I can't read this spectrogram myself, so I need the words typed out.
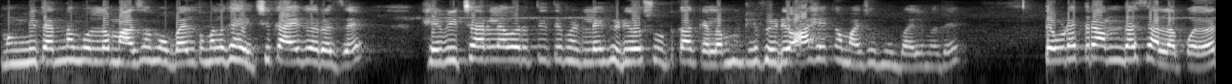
मग मी त्यांना बोललं माझा मोबाईल तुम्हाला घ्यायची काय गरज आहे? हे विचारल्यावरती ते म्हटले व्हिडिओ शूट का केला? म्हटलं व्हिडिओ आहे का माझ्या मोबाईलमध्ये? तेवढ्यात रामदास आला परत.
